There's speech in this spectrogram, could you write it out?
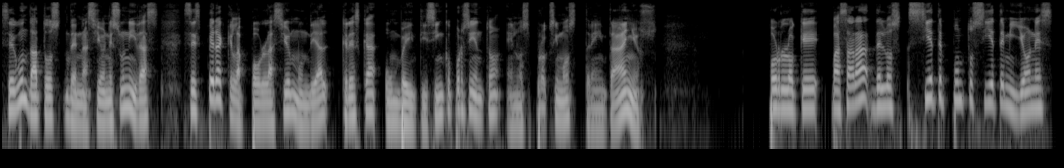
Según datos de Naciones Unidas, se espera que la población mundial crezca un 25% en los próximos 30 años, por lo que pasará de los 7.7 millones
